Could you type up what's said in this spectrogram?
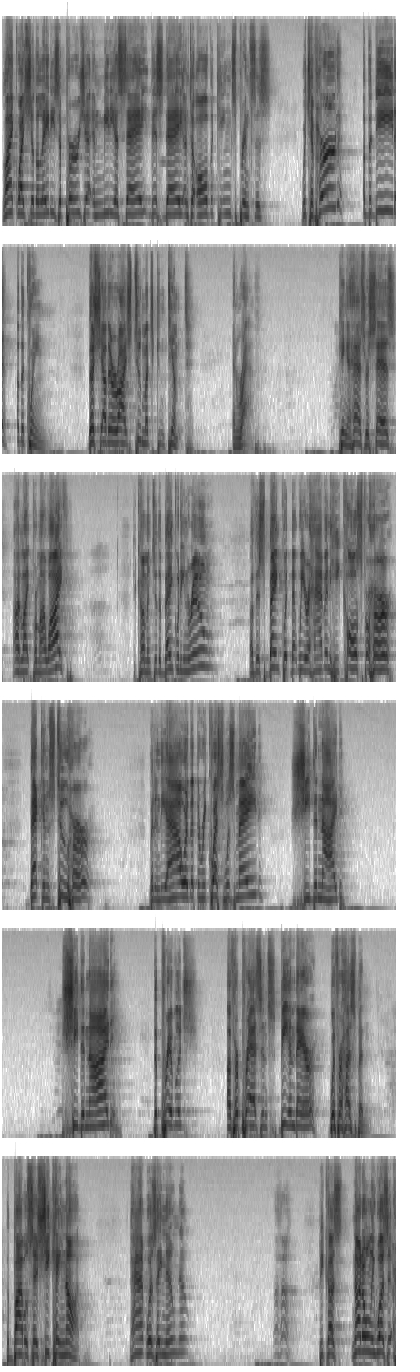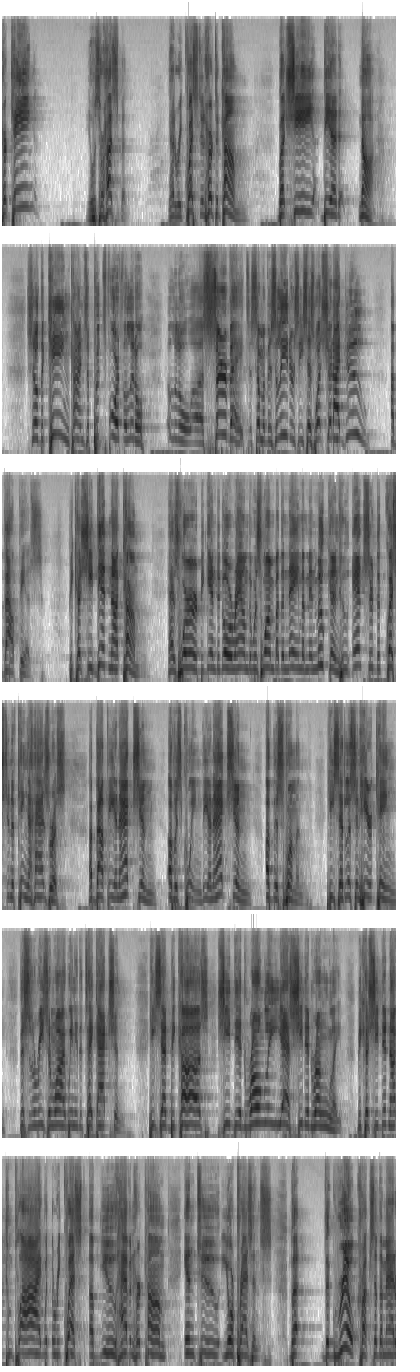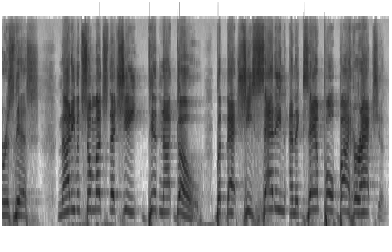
Likewise shall the ladies of Persia and Media say this day unto all the king's princes which have heard of the deed of the queen. Thus shall there arise too much contempt and wrath King Ahasuerus says, I'd like for my wife to come into the banqueting room of this banquet that we are having. He calls for her, beckons to her. But in the hour that the request was made, she denied. She denied the privilege of her presence being there with her husband. The Bible says she came not. That was a no no. Because not only was it her king, it was her husband that requested her to come, but she did not. So the king kind of puts forth a little, a little uh, survey to some of his leaders. He says, What should I do about this? Because she did not come. As word began to go around, there was one by the name of Memucan who answered the question of King Ahasuerus about the inaction of his queen, the inaction of this woman. He said, Listen here, king, this is the reason why we need to take action. He said, Because she did wrongly, yes, she did wrongly, because she did not comply with the request of you having her come into your presence. But the real crux of the matter is this not even so much that she did not go, but that she's setting an example by her actions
